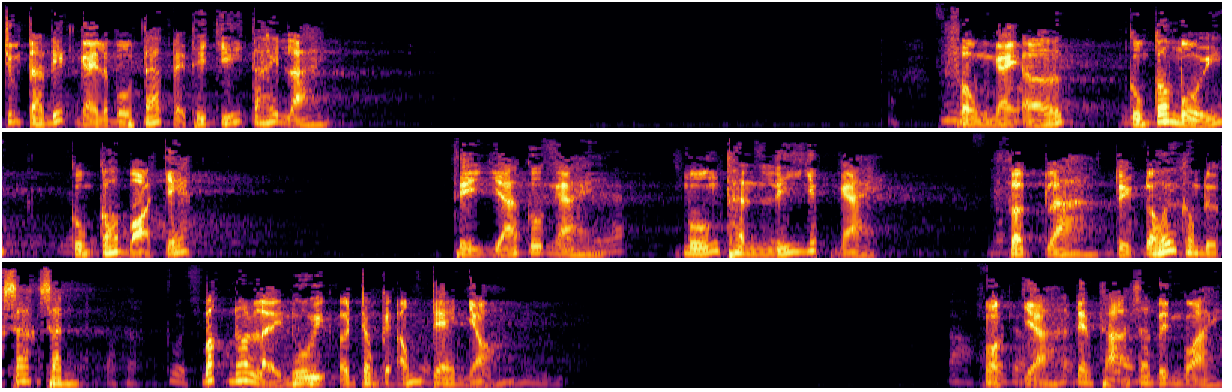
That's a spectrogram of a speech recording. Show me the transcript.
chúng ta biết ngài là bồ tát đại thế chí tái lai. Phòng ngài ở, cũng có mũi, cũng có bọ chét. Thì giả của ngài muốn thanh lý giúp ngài phật là tuyệt đối không được sát sanh. Bắt nó lại nuôi ở trong cái ống tre nhỏ. Hoặc giả đem thả ra bên ngoài.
